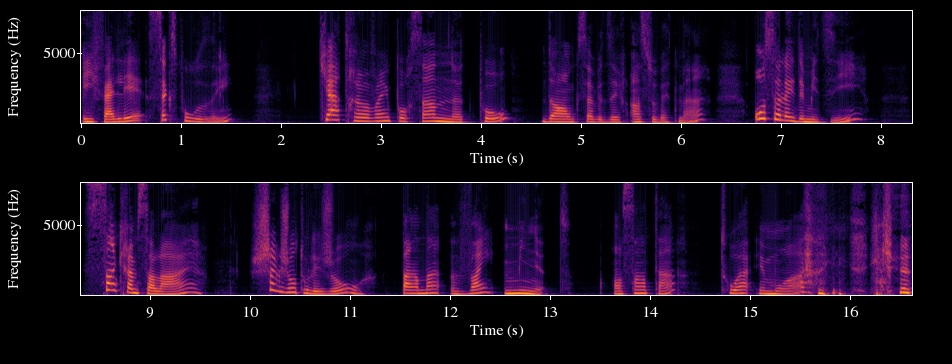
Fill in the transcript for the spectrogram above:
Il fallait s'exposer 80% de notre peau, donc ça veut dire en sous-vêtements, au soleil de midi, sans crème solaire, chaque jour, tous les jours, pendant 20 minutes. On s'entend? toi et moi, que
